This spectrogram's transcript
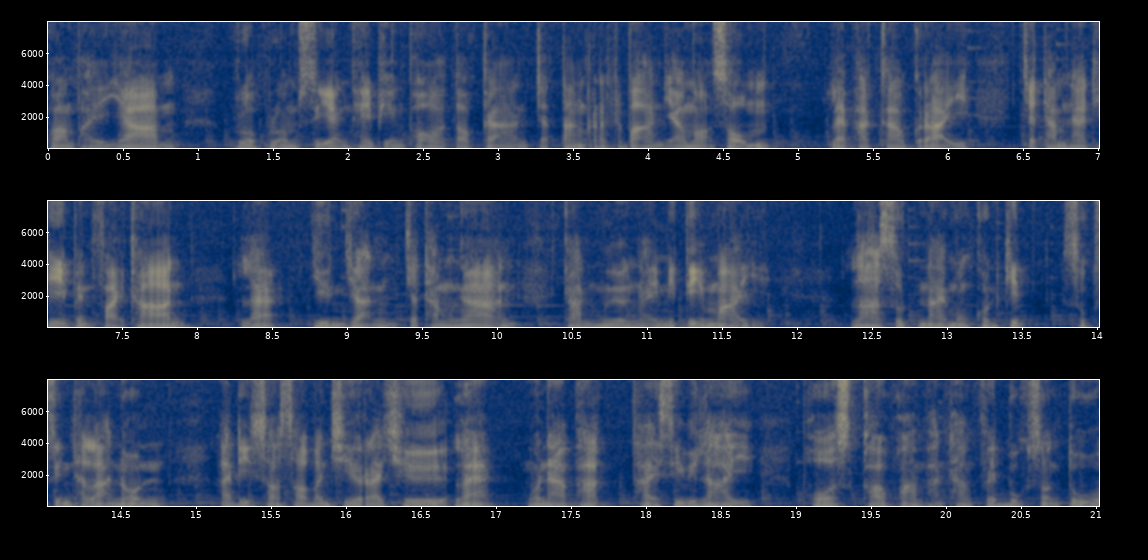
ความพยายาม รวบรวมเสียงให้เพียงพอต่อการจัดตั้งรัฐบาลอย่างเหมาะสม และพักก้าวไกลจะทำหน้าที่เป็นฝ่ายค้าน และยืนยันจะทำงานการเมืองในมิติใหม่ ล่าสุดนายมงคลกิจ สุขสินธลานนท์อดีตสสบัญชีรายชื่อ และหัวหน้าพักไทยศรีวิไลโพสต์ข้อความผ่านทางเฟซบุ๊กส่วนตัว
